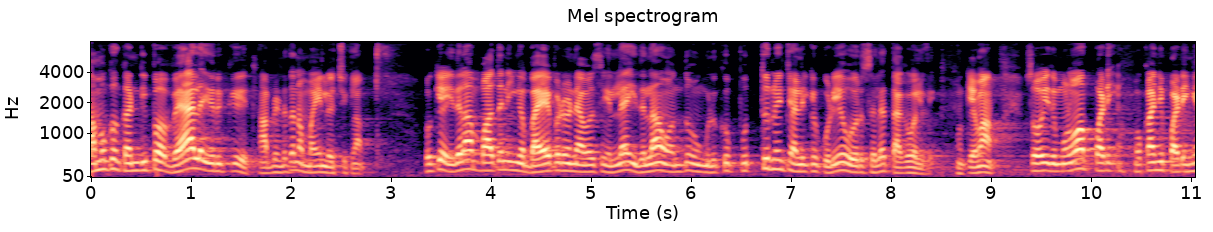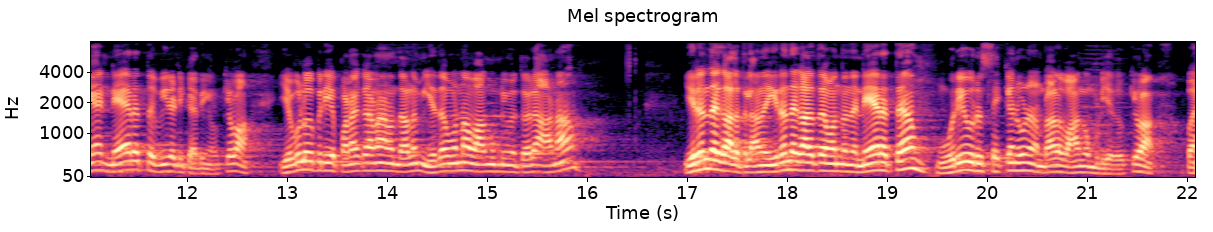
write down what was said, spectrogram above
நமக்கும் கண்டிப்பாக வேலை இருக்குது அப்படின்றத நம்ம மைண்டில் வச்சுக்கலாம். ஓகே இதெல்லாம் பார்த்து நீங்கள் பயப்பட வேண்டிய அவசியம் இல்லை. இதெல்லாம் வந்து உங்களுக்கு புத்துணர்ச்சி அளிக்கக்கூடிய ஒரு சில தகவல்கள் ஓகேவா? ஸோ இது மூலமாக படி உட்காந்து படிங்க. நேரத்தை வீடடிக்காதீங்க ஓகேவா? எவ்வளோ பெரிய பணக்காரனாக இருந்தாலும் எதை ஒன்றா வாங்க முடியுமே தவிர ஆனால் இறந்த காலத்தில் அந்த இறந்த காலத்தில் வந்து அந்த நேரத்தை ஒரே ஒரு செகண்ட் கூட நம்மளால் வாங்க முடியாது ஓகேவா இப்போ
